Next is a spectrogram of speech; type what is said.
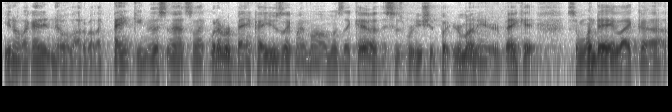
you know, like I didn't know a lot about like banking or this and that. So like whatever bank I use, like my mom was like, "Oh, this is where you should put your money or bank it." So one day, like uh,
